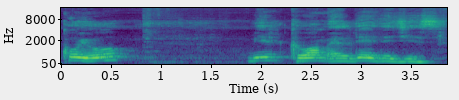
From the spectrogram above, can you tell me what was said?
koyu bir kıvam elde edeceğiz.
